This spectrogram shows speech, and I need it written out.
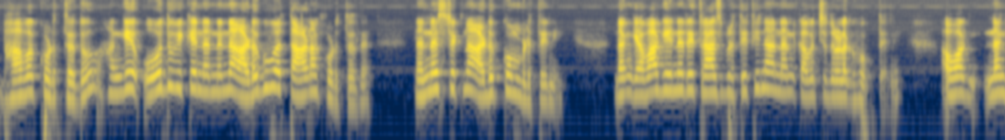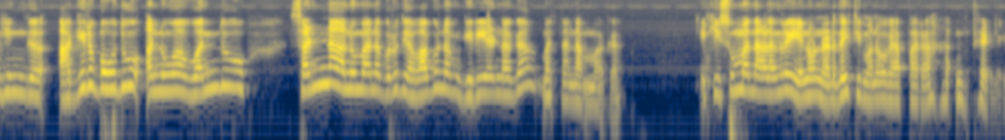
ಭಾವ ಕೊಡ್ತದೋ ಹಾಗೆ ಓದುವಿಕೆ ನನ್ನನ್ನು ಅಡಗುವ ತಾಣ ಕೊಡ್ತದೆ. ನನ್ನಷ್ಟಕ್ಕೆ ನಾ ಅಡ್ಕೊಂಬಿಡ್ತೀನಿ. ನಂಗೆ ಯಾವಾಗ ಏನಾರೇ ತ್ರಾಸು ಬರ್ತೈತಿ ನಾನು ನನ್ನ ಕವಚದೊಳಗೆ ಹೋಗ್ತೇನೆ. ಅವಾಗ ನಂಗೆ ಹಿಂಗೆ ಆಗಿರಬಹುದು ಅನ್ನುವ ಒಂದು ಸಣ್ಣ ಅನುಮಾನ ಬರೋದು ಯಾವಾಗೂ ನಮ್ಮ ಗಿರಿಯಣ್ಣಾಗ ಮತ್ತು ನನ್ನ ಅಮ್ಮಗ. ಈಕಿ ಸುಮ್ಮನಾಳಂದ್ರೆ ಏನೋ ನಡೆದೈತಿ ಮನೋವ್ಯಾಪಾರ ಅಂಥೇಳಿ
